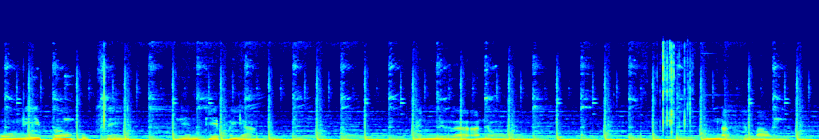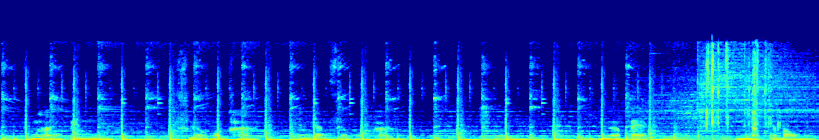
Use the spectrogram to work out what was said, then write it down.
องค์นี้เพิ่งปลุกเสกเหรียญเทพยักษ์เป็นเนื้ออโนน้ำหนักจะเบา ข้างหลังเป็นเสือหัวขาด เป็นยันเสือหัวขาดสวยเนื้อแปลกำหนักจะเบาหน่อย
